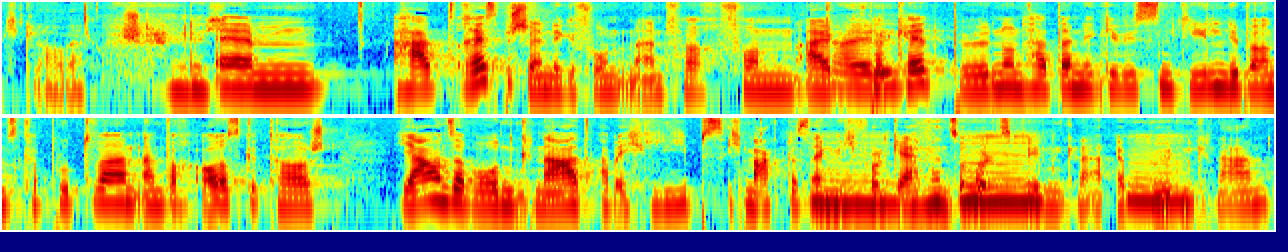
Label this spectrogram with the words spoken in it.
Ich glaube Wahrscheinlich. ähm, hat Restbestände gefunden einfach von alten Geil. Parkettböden und hat dann die gewissen Dielen, die bei uns kaputt waren, einfach ausgetauscht. Ja, unser Boden knarrt, aber ich lieb's. Ich mag das eigentlich Mhm. voll gern, wenn so Holzböden kna äh, Böden knarren.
